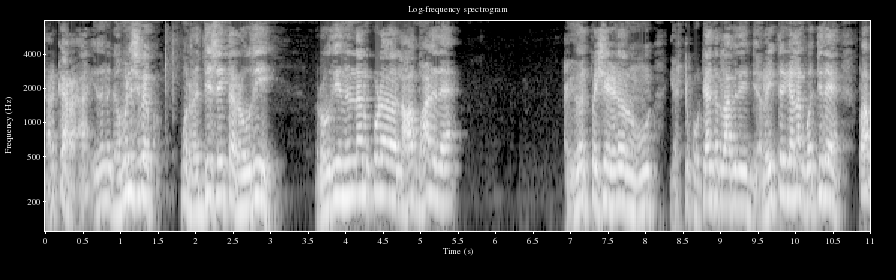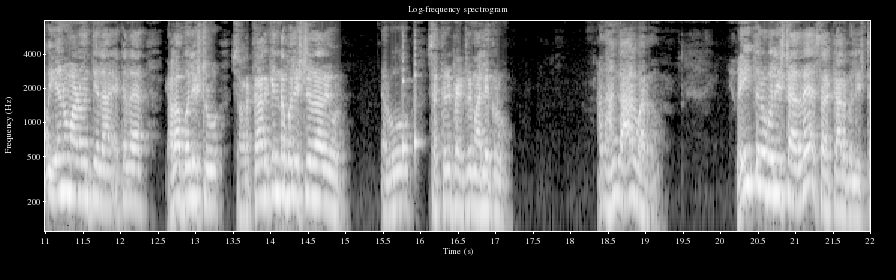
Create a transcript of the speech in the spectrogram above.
ಸರ್ಕಾರ ಇದನ್ನು ಗಮನಿಸಬೇಕು. ರದ್ದಿ ಸಹಿತ ರೌದಿ. ರೌದಿನಿಂದನೂ ಕೂಡ ಲಾಭ ಭಾಳ ಇದೆ ಐವತ್ತು ಪೈಸೆ ಹಿಡಿದ್ರು ಎಷ್ಟು ಕೋಟ್ಯಾಂತರ ಲಾಭ ಇದೆ. ರೈತರಿಗೆಲ್ಲ ಗೊತ್ತಿದೆ. ಪಾಪ ಏನು ಮಾಡುವಂತಿಲ್ಲ ಯಾಕಂದ್ರೆ ಎಲ್ಲ ಬಲಿಷ್ಠರು, ಸರ್ಕಾರಕ್ಕಿಂತ ಬಲಿಷ್ಠರಿದ್ದಾರೆ ಇವರು. ಯಾರು? ಸಕ್ಕರೆ ಫ್ಯಾಕ್ಟ್ರಿ ಮಾಲೀಕರು. ಅದು ಹಂಗೆ ಆಗಬಾರ್ದು. ರೈತರು ಬಲಿಷ್ಠ ಆದರೆ ಸರ್ಕಾರ ಬಲಿಷ್ಠ.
